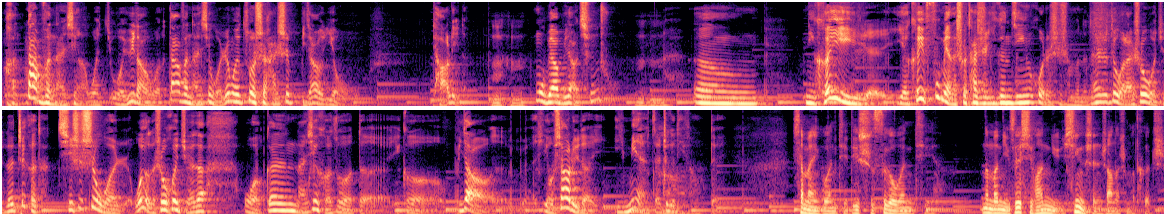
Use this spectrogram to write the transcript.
很大部分男性啊，我我遇到过的大部分男性，我认为做事还是比较有条理的，嗯哼，目标比较清楚。嗯哼，嗯，你可以也可以负面的说它是一根筋或者是什么的，但是对我来说，我觉得这个它其实是我我有的时候会觉得我跟男性合作的一个比较有效率的一面，在这个地方。对，下面一个问题，第十四个问题，那么你最喜欢女性身上的什么特质？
